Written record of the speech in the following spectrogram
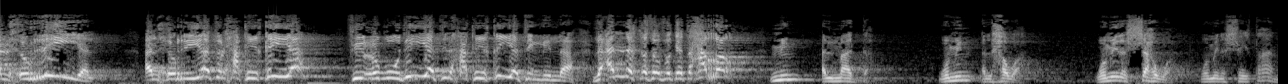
الحرية الحريات الحقيقية في عبودية حقيقية لله لأنك سوف تتحرر من المادة ومن الهوى ومن الشهوة ومن الشيطان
